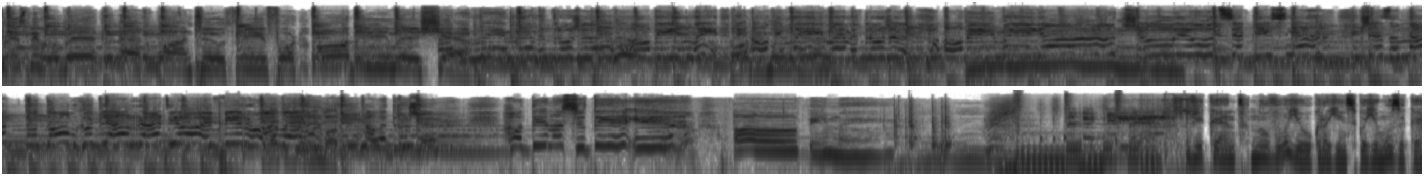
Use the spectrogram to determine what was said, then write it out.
приспів роби. Е, One, two, three, four, обійми ще. Обійми мене, друже, обійми, не Обійми. мене, друже, обійми. Я чую, ця пісня вже занадто довго для радіоефіру. Але- Але, друже, годину сюди і обійми. Вікенд нової української музики.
